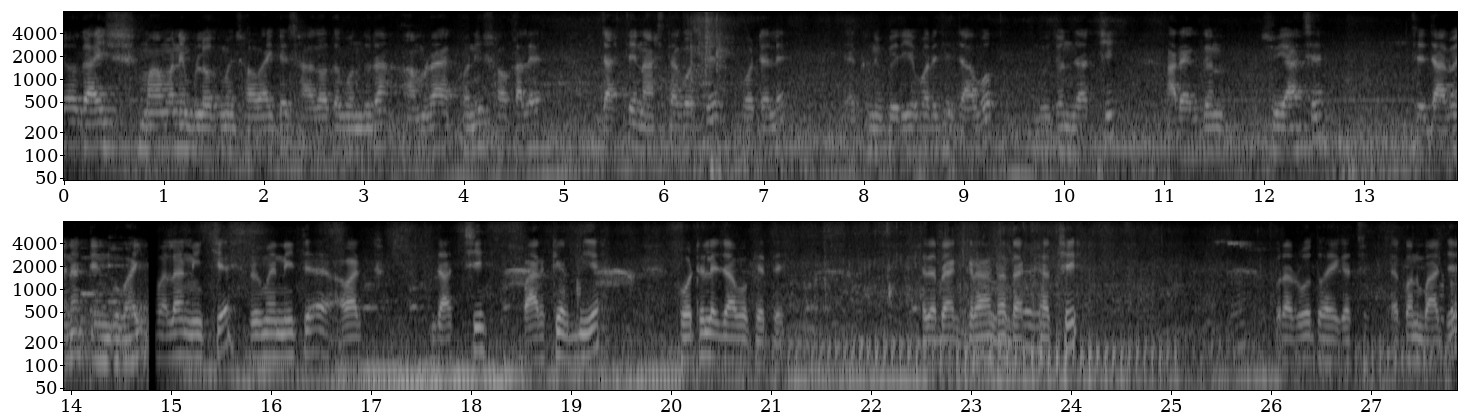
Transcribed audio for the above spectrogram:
হ্যালো গাইস মামানি ব্লগ মে সবাইকে স্বাগত বন্ধুরা। আমরা এখনই সকালে যাচ্ছি নাস্তা করতে হোটেলে এখনই বেরিয়ে পড়েছি যাব। দুজন যাচ্ছি আর একজন শুয়ে আছে। সে যাবে না টেঙ্গু ভাই। বলা নিচে রুমের নিচে আবার যাচ্ছি পার্কের দিয়ে। হোটেলে যাব খেতে। এটা ব্যাকগ্রাউন্ডটা দেখাচ্ছি। পুরা রোদ হয়ে গেছে। এখন বাজে?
